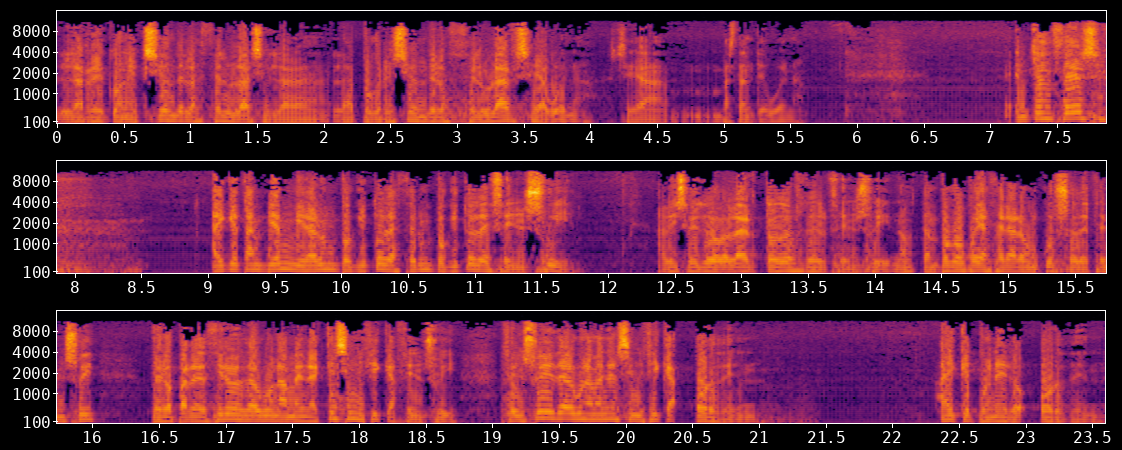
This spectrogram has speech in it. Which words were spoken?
reconexión de las células y la, progresión de lo celular sea buena, sea bastante buena. Entonces, hay que también mirar un poquito de hacer un poquito de feng shui. Habéis oído hablar todos del feng shui, ¿no? Tampoco voy a hacer ahora un curso de feng shui, pero para deciros de alguna manera, ¿qué significa Feng Shui? Feng Shui de alguna manera significa orden. Hay que poner orden.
